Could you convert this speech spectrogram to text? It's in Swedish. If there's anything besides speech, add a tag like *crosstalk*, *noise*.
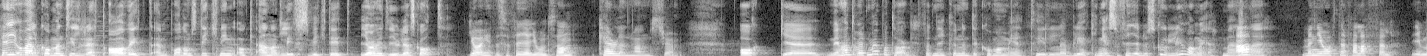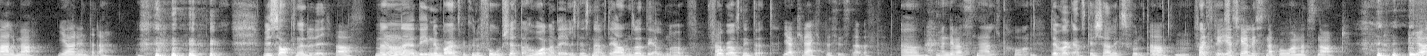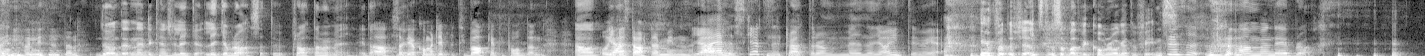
Hej och välkommen till Rätt Avigt, en podd om stickning och annat livsviktigt. Jag heter Julia Skott. Jag heter Sofia Jonsson. Caroline Malmström. Och eh, ni har inte varit med på ett tag för att ni kunde inte komma med till Blekinge. Sofia, du skulle ju vara med men Ja. eh, Men jag åt en falafel i Malmö. Gör inte det. *laughs* vi saknade dig. Ja, Men jag, eh, det innebar att vi kunde fortsätta håna dig lite snällt i andra delen av frågeavsnittet. jag kräktes istället. Ja, Men det var snällt hån. det var ganska kärleksfullt Ja. hån, Jag ska, faktiskt. jag ska lyssna på hånet snart. Jag har inte hunnit dit än. Du har inte, nej, det kanske är lika, lika bra så att du pratar med mig idag. Ja, så att jag kommer till, tillbaka till podden Ja, och inte Ja. startar min... Jag ja. älskar att ni pratar om mig när jag inte är med. *laughs* för då känns det som att vi kommer ihåg att du finns. Precis. Ja men det är bra.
